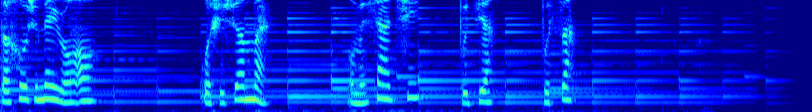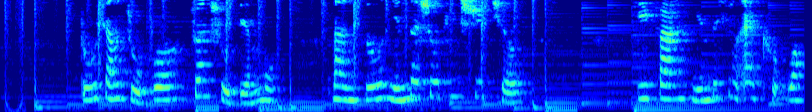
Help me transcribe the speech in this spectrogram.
的后续内容哦。我是轩妹儿，我们下期不见不散。独享主播专属节目，满足您的收听需求，激发您的性爱渴望，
